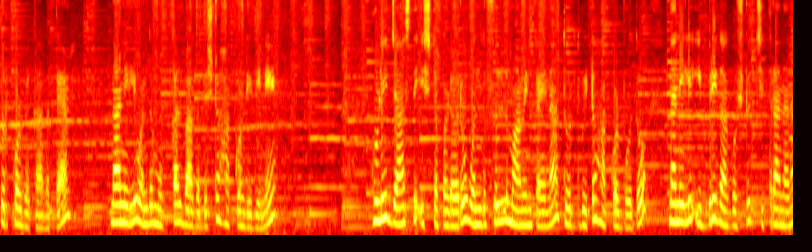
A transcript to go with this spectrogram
ತುರ್ಕೊಳ್ಬೇಕಾಗತ್ತೆ. ನಾನಿಲ್ಲಿ ಒಂದು ಮುಕ್ಕಾಲು ಭಾಗದಷ್ಟು ಹಾಕ್ಕೊಂಡಿದ್ದೀನಿ. ಹುಳಿ ಜಾಸ್ತಿ ಇಷ್ಟಪಡೋರು ಒಂದು ಫುಲ್ ಮಾವಿನಕಾಯಿನ ತುರಿದ್ಬಿಟ್ಟು ಹಾಕ್ಕೊಳ್ಬೋದು ನಾನಿಲ್ಲಿ ಇಬ್ಬರಿಗಾಗೋಷ್ಟು ಚಿತ್ರಾನ್ನನ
